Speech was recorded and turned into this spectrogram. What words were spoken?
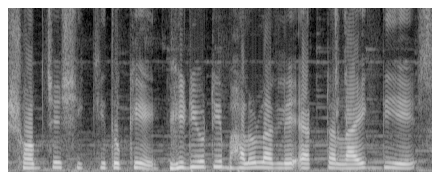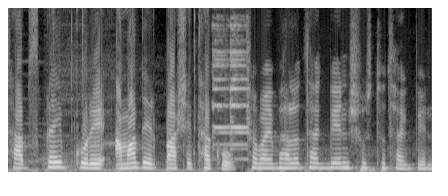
সবচেয়ে শিক্ষিত কে। ভিডিওটি ভালো লাগলে একটা লাইক দিয়ে সাবস্ক্রাইব করে আমাদের পাশে থাকো। সবাই ভালো থাকবেন সুস্থ থাকবেন।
